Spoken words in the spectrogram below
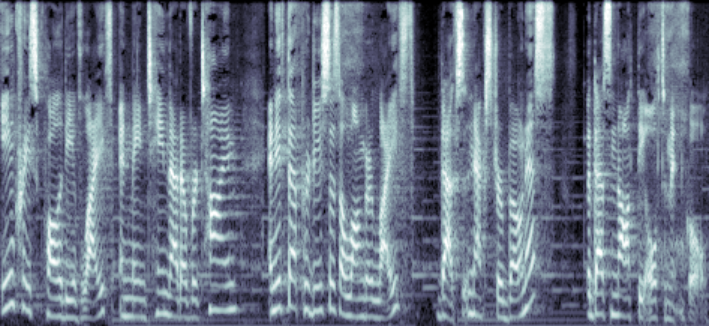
increase quality of life and maintain that over time. And if that produces a longer life, that's an extra bonus but that's not the ultimate goal.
